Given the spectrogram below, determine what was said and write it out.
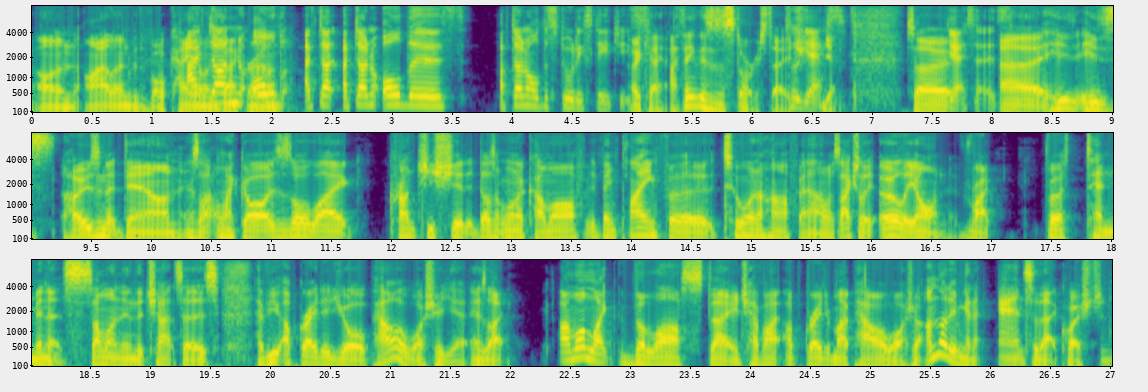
on an island with a volcano I've in done the background. all. I've done. I've done all the. I've done all the story stages. Okay, I think this is a story stage. So yes. Yeah. So Yes, it is. Uh, he, he's hosing it down. He's like, oh my god, this is all like crunchy shit. It doesn't want to come off. It's been playing for two and a half hours. Actually, early on, right, first ten minutes, someone in the chat says, "Have you upgraded your power washer yet?" And he's like. I'm on like the last stage. Have I upgraded my power washer? I'm not even going to answer that question.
